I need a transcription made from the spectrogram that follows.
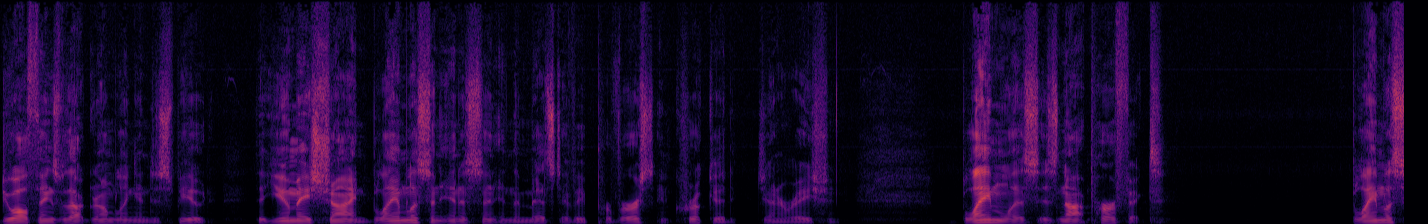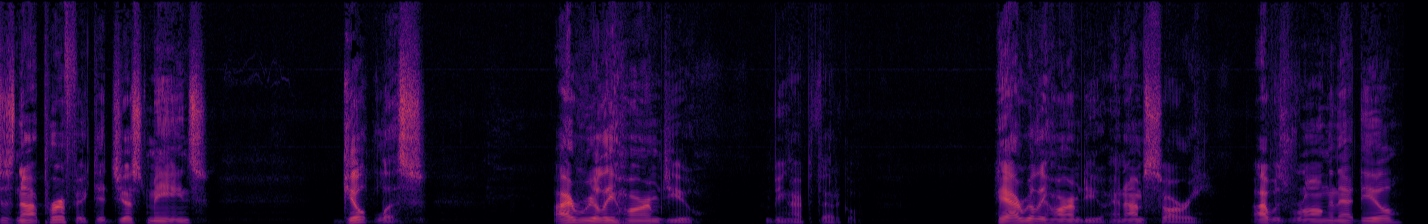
Do all things without grumbling and dispute. that you may shine blameless and innocent in the midst of a perverse and crooked generation. Blameless is not perfect. Blameless is not perfect. It just means guiltless. I really harmed you. I'm being hypothetical. Hey, I really harmed you, and I'm sorry. I was wrong in that deal,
